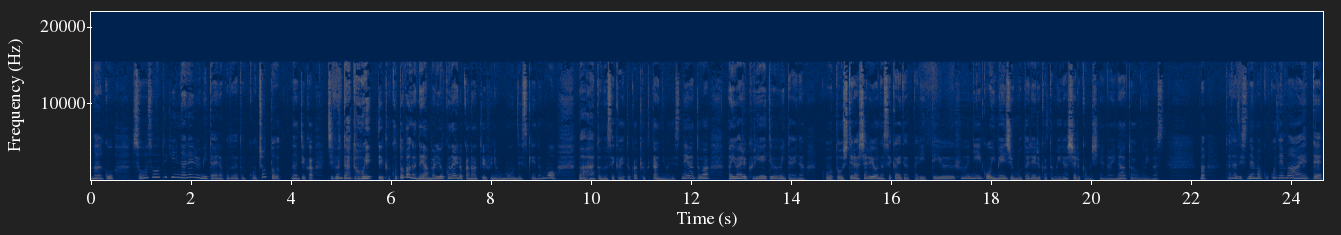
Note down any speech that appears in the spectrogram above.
まあこう創造的になれるみたいなことだとこうちょっとなんていうか自分とは遠いっていうか言葉がねあんまり良くないのかなというふうに思うんですけれども、まあ、アートの世界とか極端にはですねあとは、まあ、いわゆるクリエイティブみたいなことをしてらっしゃるような世界だったりっていうふうにこうイメージを持たれる方もいらっしゃるかもしれないなとは思います。まあただですね、まあ、ここでまああえて、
